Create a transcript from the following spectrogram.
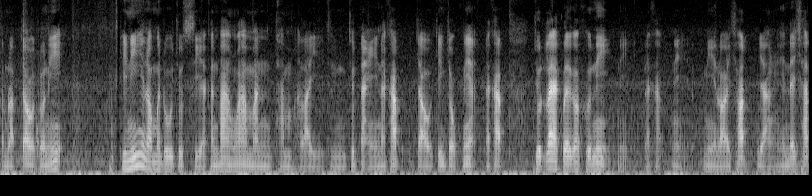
สำหรับเจ้าตัวนี้ ทีนี้เรามาดูจุดเสียกันบ้างว่ามันทำอะไรถึงจุดไหนนะครับ เจ้าจิงจกเนี่ยนะครับ จุดแรกเลยก็คือนี่นี่นะครับนี่มีรอยช็อตอย่างเห็นได้ชัด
